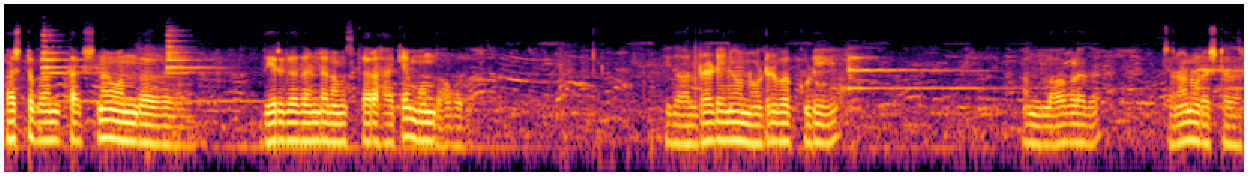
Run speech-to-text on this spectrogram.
ಫಸ್ಟ್ ಬಂದ ತಕ್ಷಣ ಒಂದು ದೀರ್ಘದಂಡ ನಮಸ್ಕಾರ ಹಾಕಿ ಮುಂದೆ ಹೋಗೋದು. ಇದು ಆಲ್ರೆಡಿ ನೀವು ನೋಡಿರ್ಬೇಕು ಕುಡಿ ಒಂದು ಲಾಗ್ ಒಳಗೆ ಚೆನ್ನಾಗಿ ನೋಡೋಷ್ಟು ಅದಾರ.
